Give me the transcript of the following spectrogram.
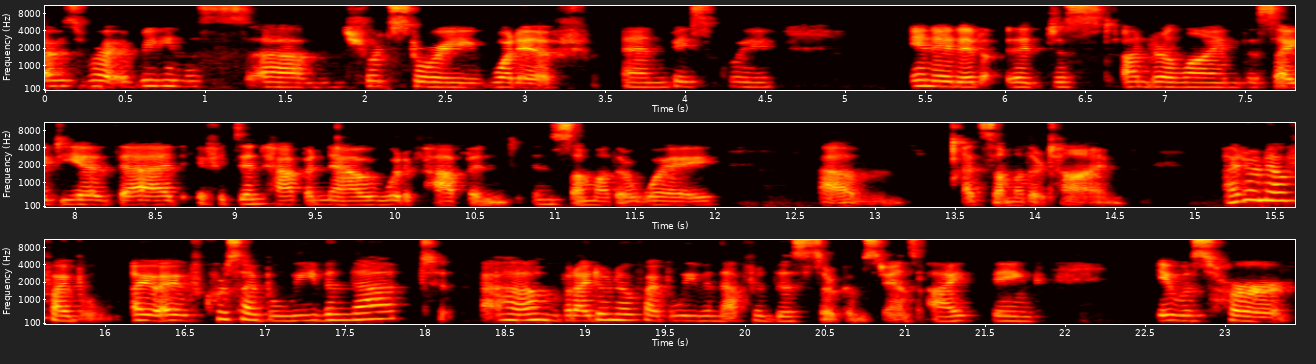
I was re- reading this um, short story, What If? And basically, in it, it, it just underlined this idea that if it didn't happen now, it would have happened in some other way um, at some other time. I don't know if I, I, I of course, I believe in that, um, but I don't know if I believe in that for this circumstance. I think it was her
